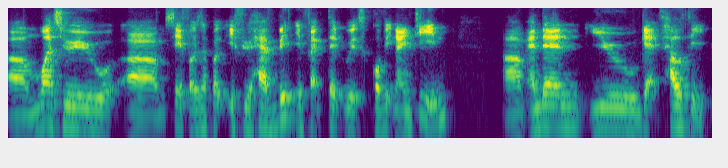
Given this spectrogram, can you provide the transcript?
um, once you um, say, for example, if you have been infected with COVID-19, um, and then you get healthy,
